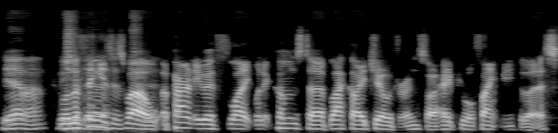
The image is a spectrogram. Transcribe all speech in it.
yeah, man. We Well, the thing uh, is, as well, should- apparently, with like when it comes to black-eyed children, so I hope you will thank me for this.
